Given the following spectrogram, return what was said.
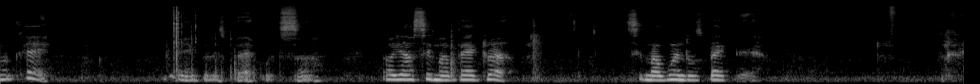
Okay. Angle this backwards, son. Oh, y'all see my backdrop? See my windows back there?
